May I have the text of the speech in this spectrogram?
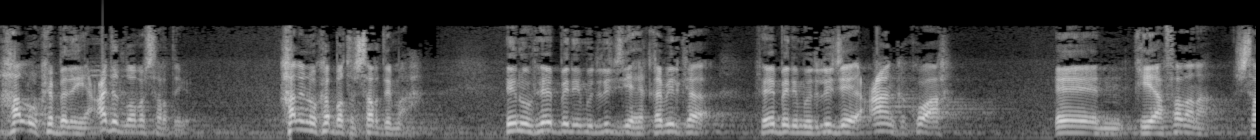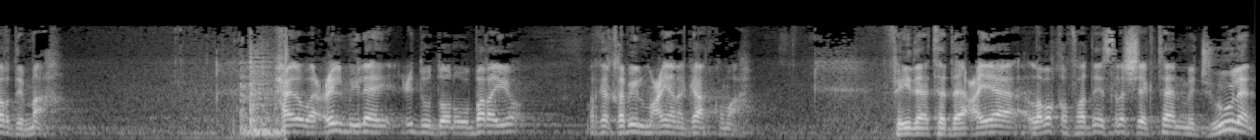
hal uu ka badan yahay cadad looma shardiyo. Hal inuu ka bato shardi ma ah. Inuu reer beni mudlij yahay qabiilka reer beni mudlij ee caanka ku ah khiyaafadana shardi ma ah. Maxaa waa cilmi ilaahay cidduu doon uu barayo marka qabiil mucayana gaarkuma ah. Faidaa tadaacayaa laba qof hadday isla sheegtaan majhuulan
